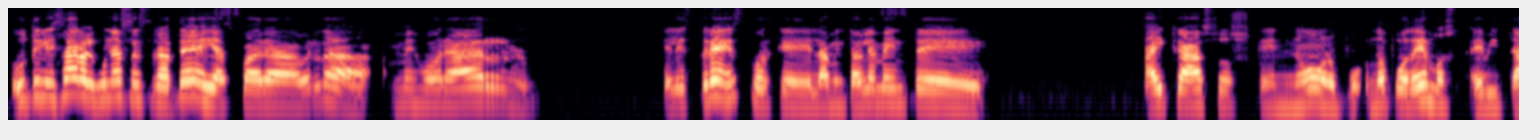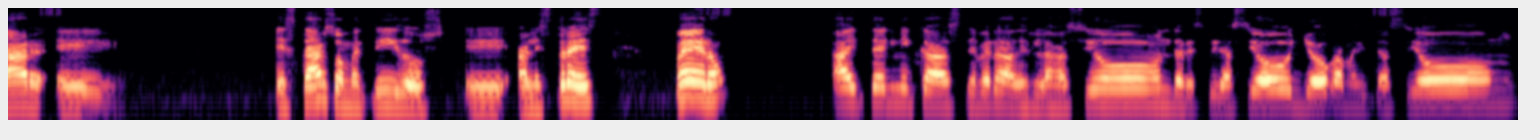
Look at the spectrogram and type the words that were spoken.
utilizar algunas estrategias para, ¿verdad?, mejorar el estrés, porque lamentablemente hay casos que no, no podemos evitar eh, estar sometidos eh, al estrés, pero hay técnicas de verdad de relajación, de respiración, yoga, meditación,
